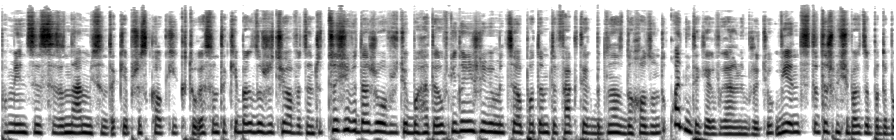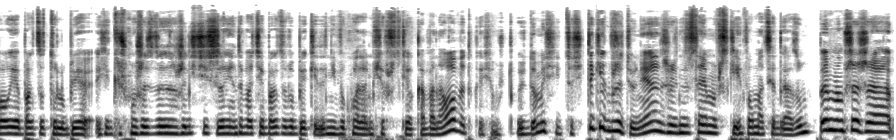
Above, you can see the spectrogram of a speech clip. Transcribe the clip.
pomiędzy sezonami są takie przeskoki, które są takie bardzo życiowe, znaczy co się wydarzyło w życiu bohaterów, niekoniecznie wiemy co, potem te fakty jakby do nas dochodzą dokładnie tak jak w realnym życiu, więc to też mi się bardzo podobało, ja bardzo to lubię, jak już może zdążyliście się zorientować, ja bardzo lubię, kiedy nie wykłada mi się wszystkiego kawa na ławę, tylko się muszę czegoś domyślić, coś tak jak w życiu, nie? Że nie dostajemy wszystkie informacje od razu. Powiem wam szczerze,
